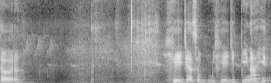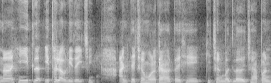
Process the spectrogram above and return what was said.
तर हे जे असं हे जी पिन आहेत ना ही इथलं इथं लावली जायची. आणि त्याच्यामुळं काय होतं हे किचनमधलं जे आपण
